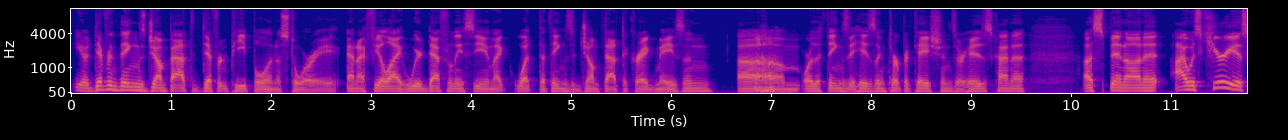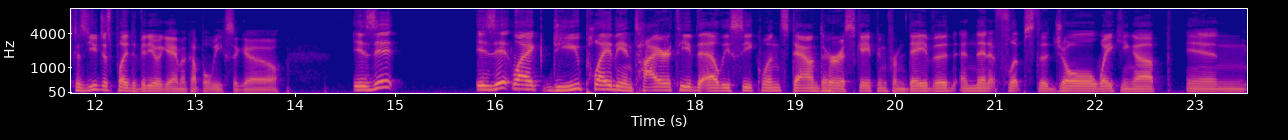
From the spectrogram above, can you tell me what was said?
you know different things jump out to different people in a story, and I feel like we're definitely seeing like what the things that jumped out to Craig Mazin, um, Uh-huh. or the things that his interpretations or his kind of a spin on it. I was curious because you just played the video game a couple weeks ago. Is it is it like do you play the entirety of the Ellie sequence down to her escaping from David and then it flips to Joel waking up in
